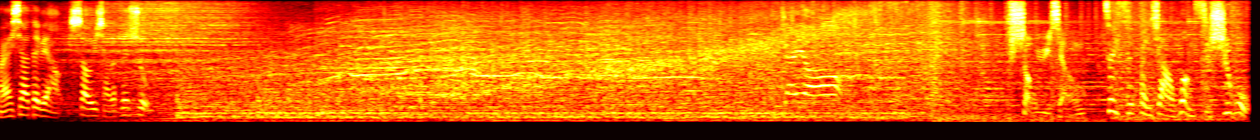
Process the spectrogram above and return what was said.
马来西亚代表邵玉霞的分数，加油！邵玉祥再次犯下忘词失误，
